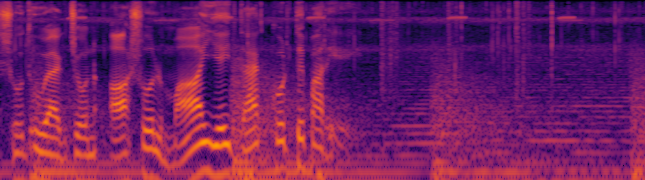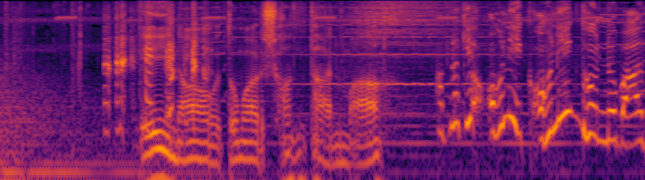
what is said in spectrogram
শুধু একজন আসল মাই এই ত্যাগ করতে পারে। এই নাও তোমার সন্তান মা। আপনাকে অনেক অনেক ধন্যবাদ।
